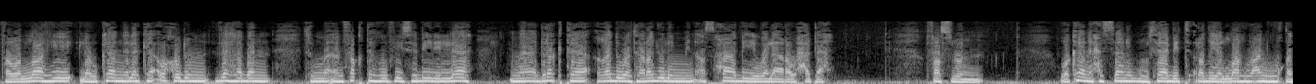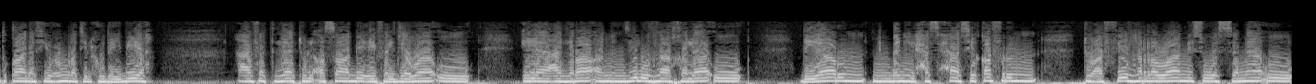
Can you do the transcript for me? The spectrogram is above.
فوالله لو كان لك أحد ذهبا ثم أنفقته في سبيل الله ما أدركت غدوة رجل من أصحابي ولا روحته. فصل. وكان حسان بن ثابت رضي الله عنه قد قال في عمرة الحديبية عفت ذات الأصابع فالجواء إلى عذراء منزلها خلاء ديار من بني الحسحاس قفر تعفيها الروامس والسماء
